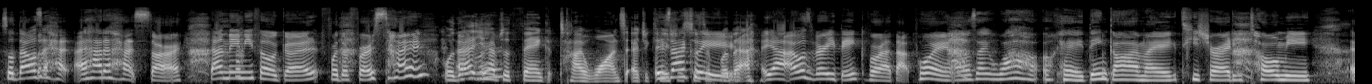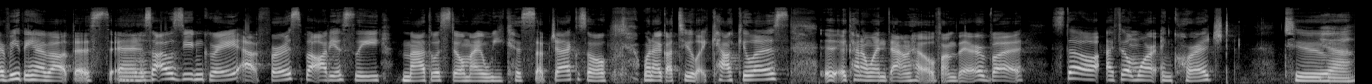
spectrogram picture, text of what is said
So that was a head, I had a head start. That made me feel good for the first time. Well, that you have to thank Taiwan's education Exactly. system for that. Yeah, I was very thankful at that point. I was like, wow, okay, thank God my teacher already told me everything about this. And mm-hmm. so I was doing great at first, but obviously math was still my weakest subject. So when I got to like calculus, it, it kind of went downhill from there. But still, I feel more encouraged to, Yeah.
